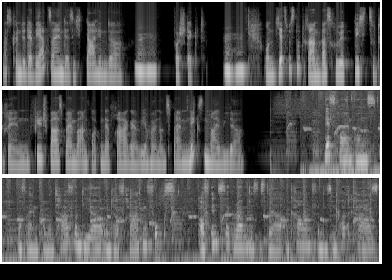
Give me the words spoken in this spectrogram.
was könnte der Wert sein, der sich dahinter mhm. versteckt? Mhm. Und jetzt bist du dran. Was rührt dich zu Tränen? Viel Spaß beim Beantworten der Frage. Wir hören uns beim nächsten Mal wieder. Wir freuen uns auf einen Kommentar von dir unter Fragenfuchs auf Instagram. Das ist der Account von diesem Podcast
